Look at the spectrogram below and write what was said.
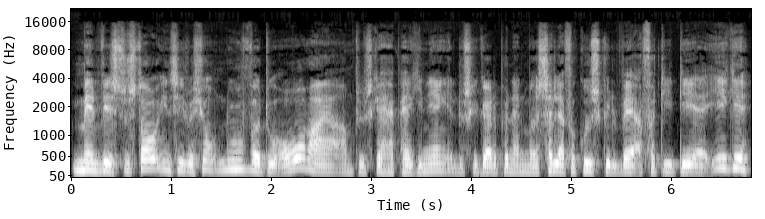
Men hvis du står i en situation nu, hvor du overvejer, om du skal have paginering, eller du skal gøre det på en anden måde, så lad for guds skyld være, fordi det er ikke,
